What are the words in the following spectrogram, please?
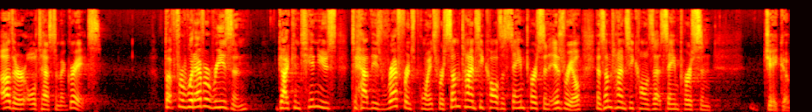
other Old Testament greats. But for whatever reason, God continues to have these reference points where sometimes he calls the same person Israel, and sometimes he calls that same person Jacob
